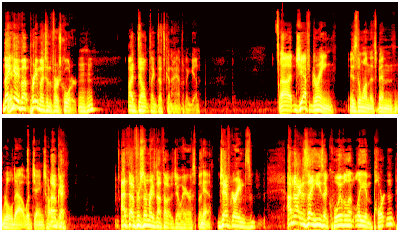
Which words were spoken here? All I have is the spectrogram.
They gave up pretty much in the first quarter. Mm-hmm. I don't think that's going to happen again. Uh, Jeff Green is the one that's been ruled out with James Harden. Okay. I thought for some reason I thought it was Joe Harris, but Yeah. Jeff Green's. I'm not going to say he's equivalently important,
